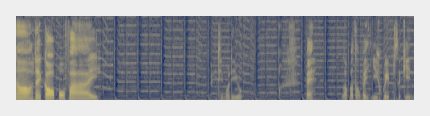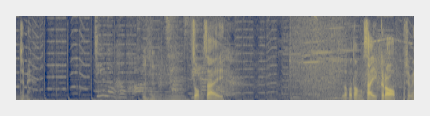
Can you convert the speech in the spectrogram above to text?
น่อได้กรอบโปรไฟล์ไปที่โมดิวไป เราก็ต้องไป equip สกินใช่ไหมอื้อหือสวมใส่ เราก็ต้องใส่กรอบใช่ไหม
